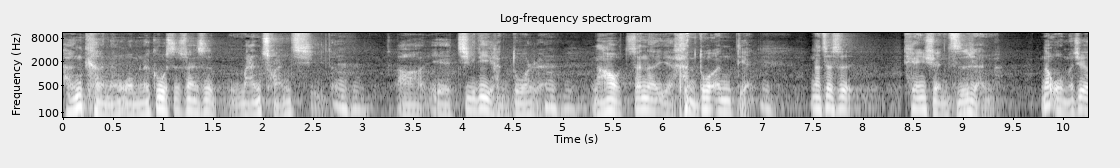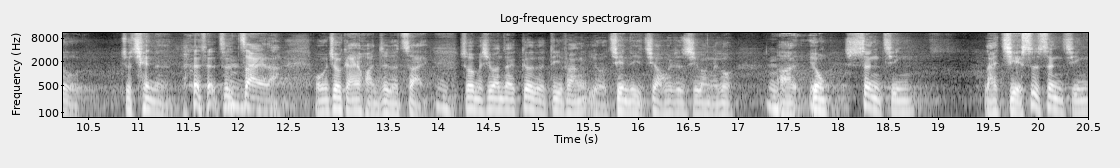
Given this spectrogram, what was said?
很可能我们的故事算是蛮传奇的，啊，也激励很多人，然后真的也很多恩典，那这是天选之人了，那我们就有就欠了 这债了，我们就该还这个债，所以我们希望在各个地方有建立教会，就是希望能够啊用圣经来解释圣经，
